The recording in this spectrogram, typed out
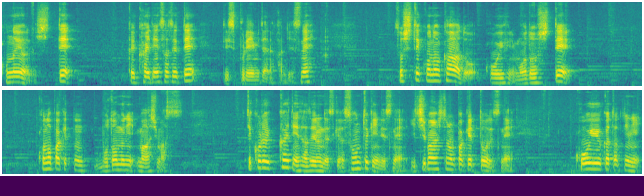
このようにして一回回転させてディスプレイみたいな感じですね。そしてこのカードをこういうふうに戻してこのパケットのボトムに回します。でこれを1回転させるんですけどその時にですね一番下のパケットをですねこういう形に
